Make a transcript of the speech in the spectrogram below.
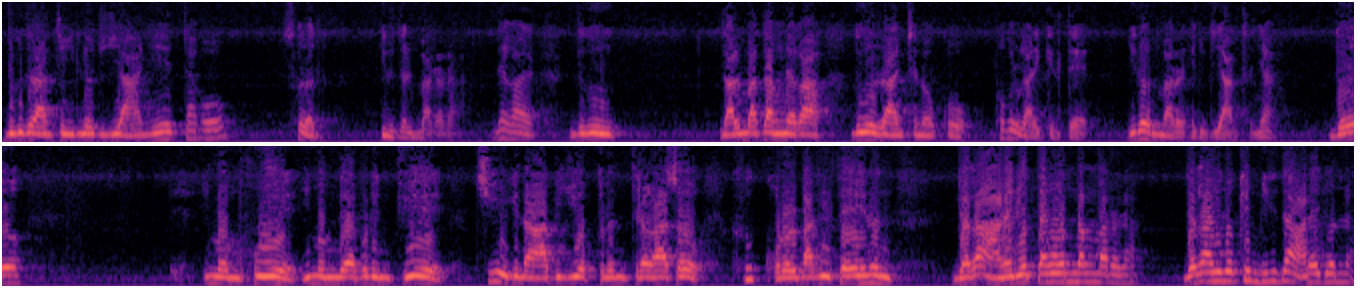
너희들한테 일러주지 아니했다고 서로 이르들 말하라. 내가 너희 날마당 내가 너희를 앉혀놓고 법을 가리킬 때 이런 말을 해주지 않더냐? 너 이 몸 후에 이 몸 내버린 뒤에 지옥이나 아비지옥 그런 들어가서 그 고를 받을 때에는 내가 안 해줬다고 원망 말하라. 내가 이렇게 미리 다 안 해줬나?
